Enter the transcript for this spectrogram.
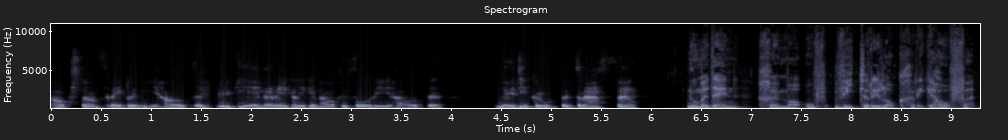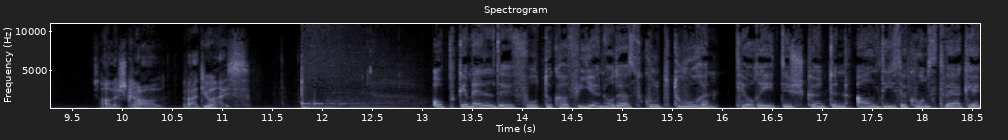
Abstandsregeln einhalten, Hygieneregelungen nach wie vor einhalten, nicht in Gruppen treffen. Nur dann können wir auf weitere Lockerungen hoffen. Alles Karl, Radio 1. Ob Gemälde, Fotografien oder Skulpturen. Theoretisch könnten all diese Kunstwerke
